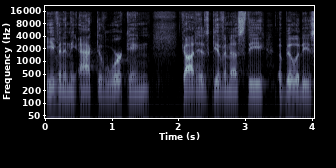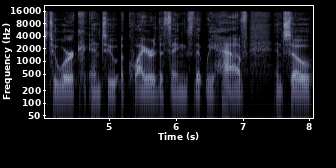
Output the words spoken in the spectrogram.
even in the act of working, God has given us the abilities to work and to acquire the things that we have. And so,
